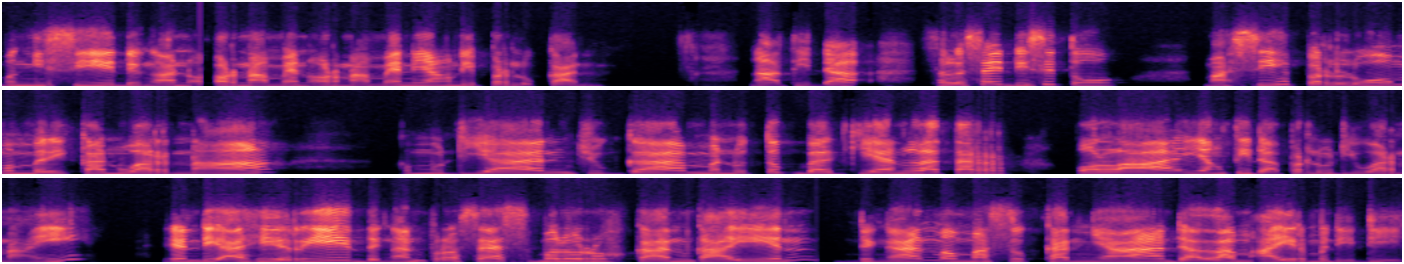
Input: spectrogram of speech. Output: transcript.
mengisi dengan ornamen-ornamen yang diperlukan. Nah, tidak selesai di situ. Masih perlu memberikan warna, kemudian juga menutup bagian latar pola yang tidak perlu diwarnai, dan diakhiri dengan proses meluruhkan kain dengan memasukkannya dalam air mendidih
